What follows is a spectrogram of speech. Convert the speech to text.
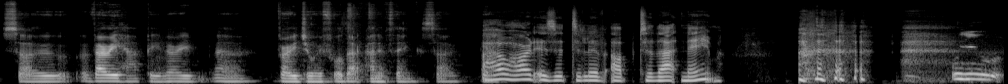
So very happy, very uh, very joyful, that kind of thing. So, yeah. how hard is it to live up to that name? well, you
